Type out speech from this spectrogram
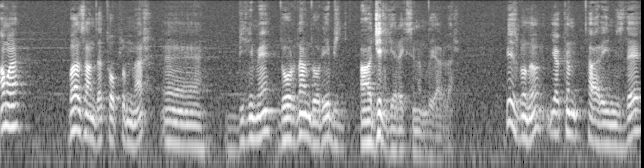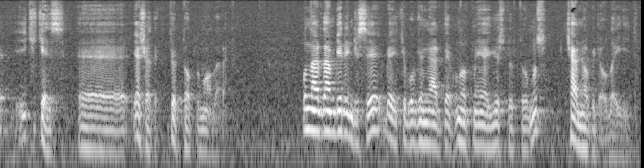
Ama bazen de toplumlar e, bilime doğrudan doğruya bir acil gereksinim duyarlar. Biz bunu yakın tarihimizde iki kez e, yaşadık Türk toplumu olarak. Bunlardan birincisi belki bugünlerde unutmaya yüz tuttuğumuz Çernobil olayıydı.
